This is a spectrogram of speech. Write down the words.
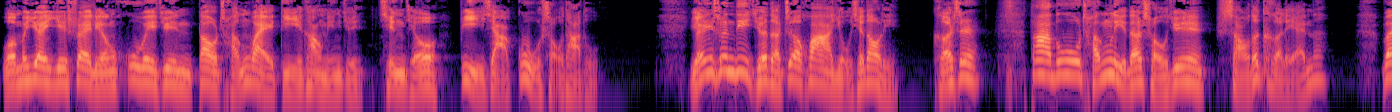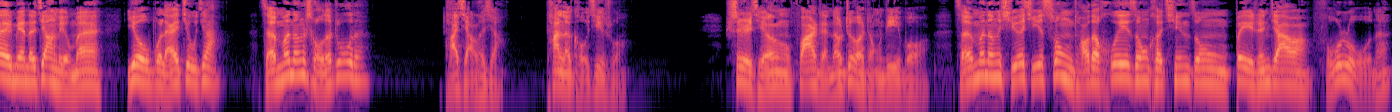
我们愿意率领护卫军到城外抵抗明军，请求陛下固守大都。元顺帝觉得这话有些道理，可是大都城里的守军少得可怜呢，外面的将领们又不来救驾，怎么能守得住呢？他想了想，叹了口气说：“事情发展到这种地步。”怎么能学习宋朝的徽宗和钦宗被人家俘虏呢？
